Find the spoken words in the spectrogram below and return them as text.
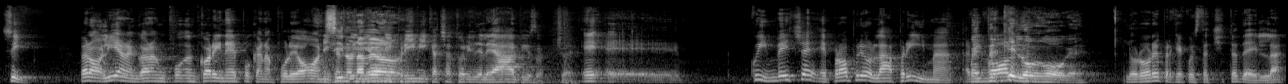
sì, però lì era ancora, ancora in epoca napoleonica, Sì, non avevano- erano i primi cacciatori delle Alpi. Cioè. E- qui invece è proprio la prima Ma rivolta. perché l'orrore? L'orrore perché questa cittadella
